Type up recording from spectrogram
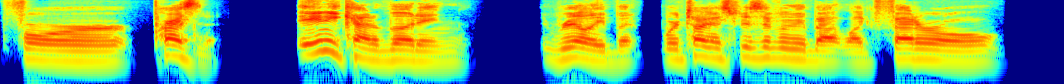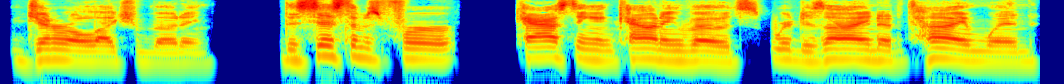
for president, any kind of voting, really, but we're talking specifically about like federal general election voting. The systems for casting and counting votes were designed at a time when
